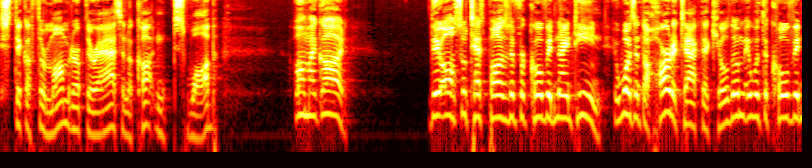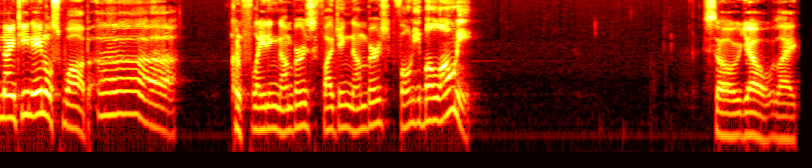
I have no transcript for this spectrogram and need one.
stick a thermometer up their ass and a cotton swab. Oh my God. They also test positive for COVID 19. It wasn't the heart attack that killed them, it was the COVID 19 anal swab. Uh, conflating numbers, fudging numbers, phony baloney. So, yo, like,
